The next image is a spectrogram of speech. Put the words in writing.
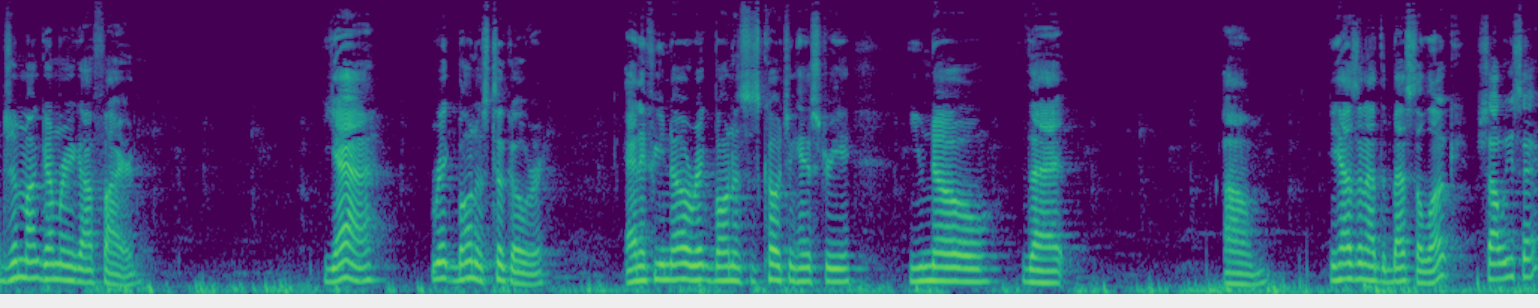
Jim Montgomery got fired. Yeah, Rick Bowness took over. And if you know Rick Bowness's coaching history, you know that um, he hasn't had the best of luck, shall we say?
